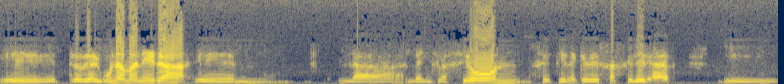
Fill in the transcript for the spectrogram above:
eh, pero de alguna manera eh, la, inflación se tiene que desacelerar y,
